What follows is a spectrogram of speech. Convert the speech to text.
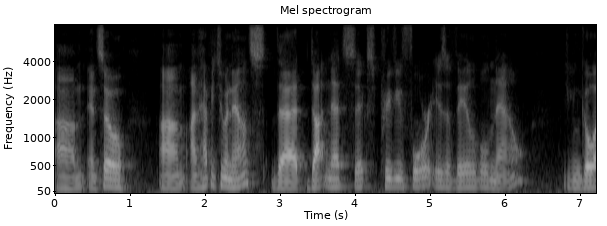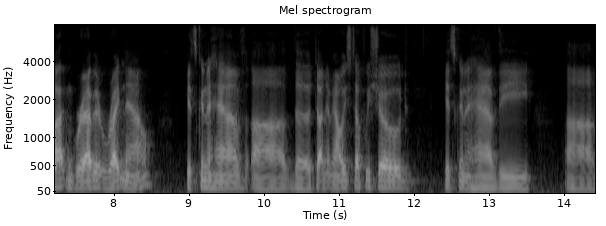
Um, and so um, I'm happy to announce that .NET 6 Preview 4 is available now. You can go out and grab it right now. It's going to have uh, the .NET MAUI stuff we showed. It's going to have the uh,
